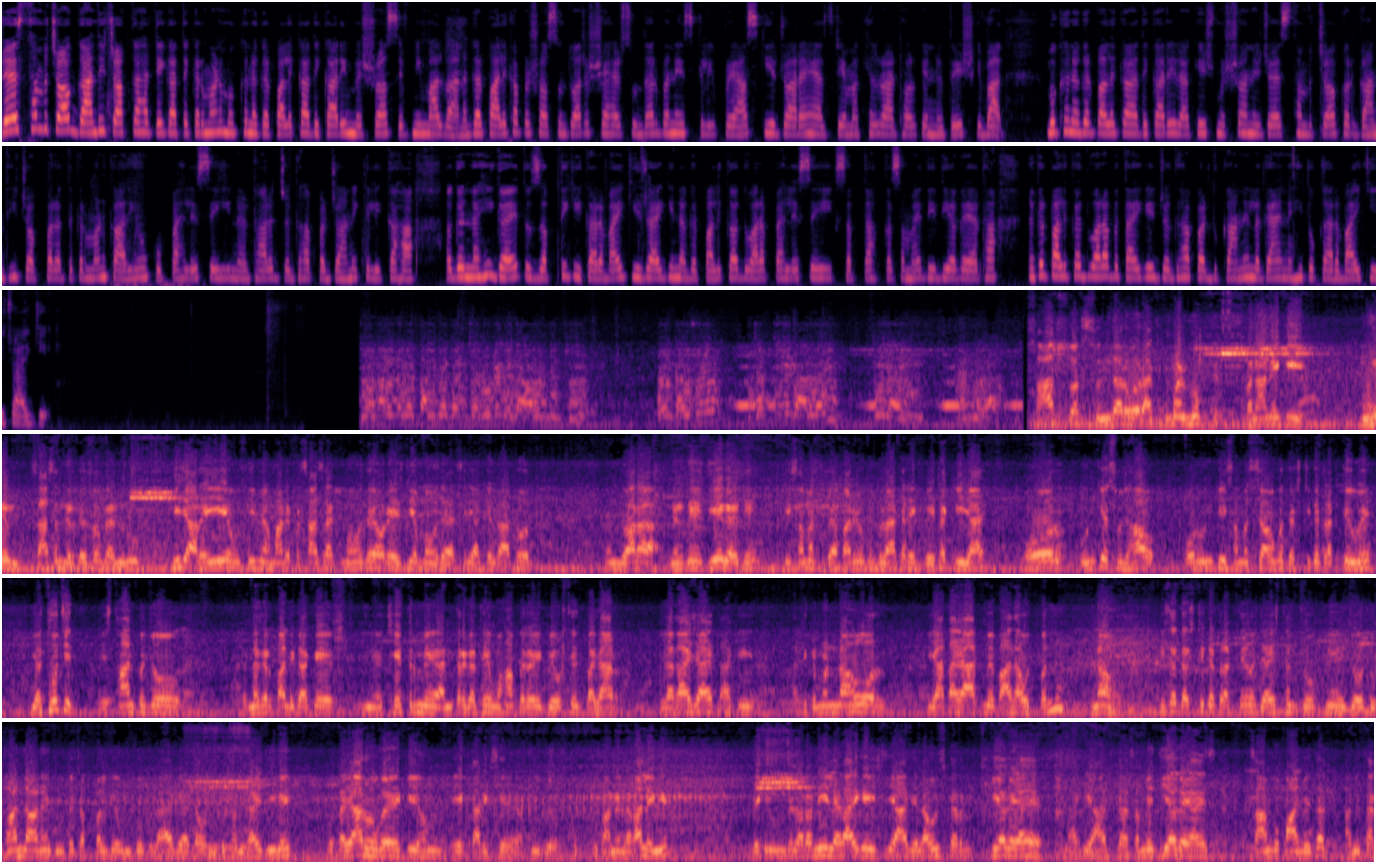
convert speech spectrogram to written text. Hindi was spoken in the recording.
जय स्तंभ चौक, गांधी चौक का हत्या अतिक्रमण मुख्य नगर पालिका अधिकारी मिश्रा सिवनी मालवा। नगर पालिका प्रशासन द्वारा शहर सुंदर बने, इसके लिए प्रयास किए जा रहे हैं। एसडीएम अखिल राठौर के निर्देश के बाद मुख्य नगर पालिका अधिकारी राकेश मिश्रा ने जय स्तंभ चौक और गांधी चौक पर अतिक्रमणकारियों को पहले से ही निर्धारित जगह पर जाने के लिए कहा। अगर नहीं गए तो जब्ती की कार्रवाई की जाएगी। नगर पालिका द्वारा पहले से ही एक सप्ताह का समय दे दिया गया था। नगर पालिका द्वारा बताई गई जगह पर दुकानें लगाए, नहीं तो कार्रवाई की जाएगी। जो हमारे नगर पालिका कर्मचारियों ने जगह आवंटित की है। और कल से जब्ती की कार्रवाई की जाएगी। धन्यवाद। साफ़, स्वच्छ, सुंदर और अतिक्रमण मुक्त बनाने की मुहिम शासन निर्देशों के अनुरूप की जा रही है। उसी में हमारे प्रशासक महोदय और एसडीएम महोदय श्री अखिल राठौर द्वारा निर्देश दिए गए थे कि समस्त व्यापारियों को बुलाकर एक बैठक की जाए और उनके सुझाव और उनकी समस्याओं को दृष्टिगत रखते हुए यथोचित स्थान पर जो नगर पालिका के क्षेत्र में अंतर्गत है, वहाँ पर एक व्यवस्थित बाज़ार लगाया जाए ताकि अतिक्रमण ना हो और यातायात में बाधा उत्पन्न ना हो। इसे दृष्टिगत रखते हुए जय स्तंभ चौक के जो दुकानदार हैं, जूते चप्पल के, उनको बुलाया गया था और उनको समझाई दी गई। वो तैयार हो गए कि हम एक तारीख से अपनी व्यवस्थित दुकानें लगा लेंगे, लेकिन उनके द्वारा नहीं लगाई गई, इसलिए आज अलाउंस कर, किया गया है, ताकि आज का समय दिया गया है, शाम को पाँच बजे तक, अन्यथा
